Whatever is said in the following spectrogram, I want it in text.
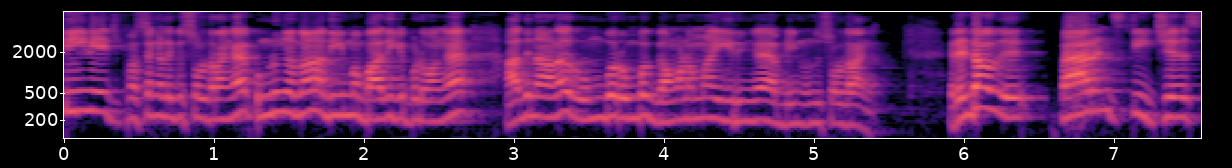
டீனேஜ் பசங்களுக்கு சொல்கிறாங்க பொண்ணுங்க தான் அதிகமாக பாதிக்கப்படுவாங்க. அதனால ரொம்ப ரொம்ப கவனமாக இருங்க அப்படின்னு வந்து சொல்கிறாங்க ரெண்டாவது பேரண்ட்ஸ் டீச்சர்ஸ்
